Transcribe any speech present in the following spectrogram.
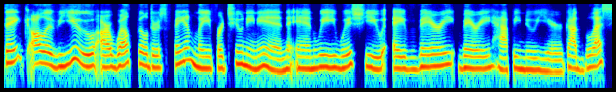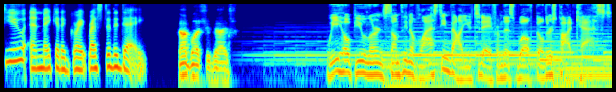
thank all of you, our Wealth Builders family, for tuning in. And we wish you a very, very happy new year. God bless you and make it a great rest of the day. God bless you guys. We hope you learned something of lasting value today from this Wealth Builders podcast.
